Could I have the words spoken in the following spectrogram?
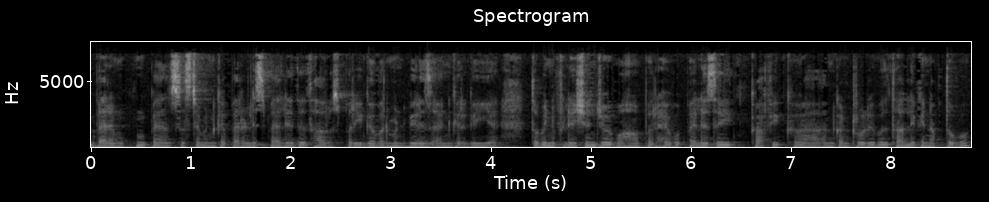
बैंकिंग सिस्टम इनका पैरालिस पहले तो था, और उस पर ये गवर्नमेंट भी रिज़ाइन कर गई है। तो अब इन्फ्लेशन जो वहाँ पर है, वो पहले से ही काफ़ी अनकंट्रोलेबल था, लेकिन अब तो वो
